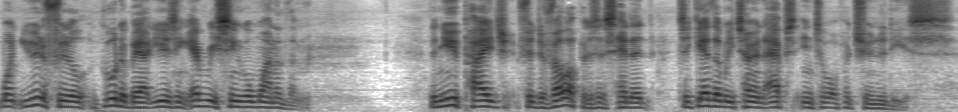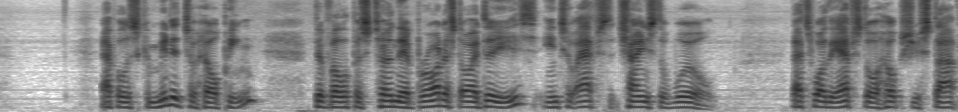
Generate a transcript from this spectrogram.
want you to feel good about using every single one of them. The new page for developers is headed Together we turn apps into opportunities. Apple is committed to helping developers turn their brightest ideas into apps that change the world. That's why the App Store helps you start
